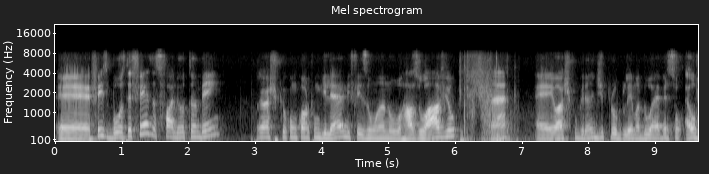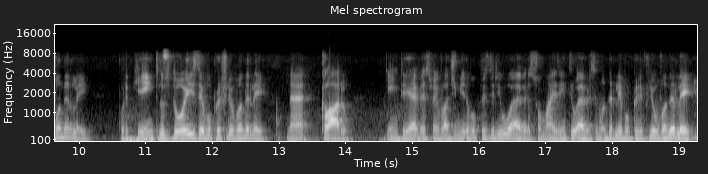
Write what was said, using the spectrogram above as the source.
É, fez boas defesas, falhou também. Eu acho que eu concordo com o Guilherme, fez um ano razoável, né? É, eu acho que o grande problema do Everson é o Vanderlei, porque entre os dois eu vou preferir o Vanderlei, né? Claro, entre Everson e Vladimir eu vou preferir o Everson, mas entre o Everson e o Vanderlei eu vou preferir o Vanderlei.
